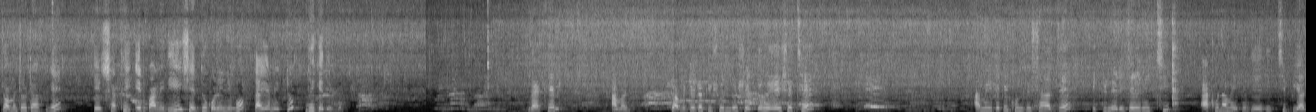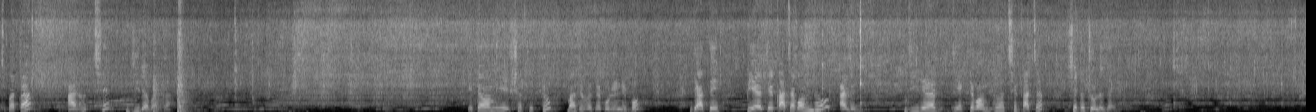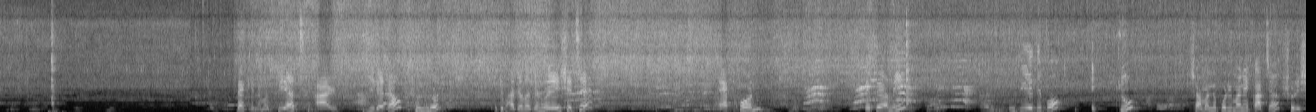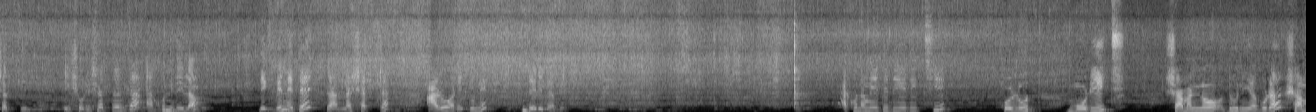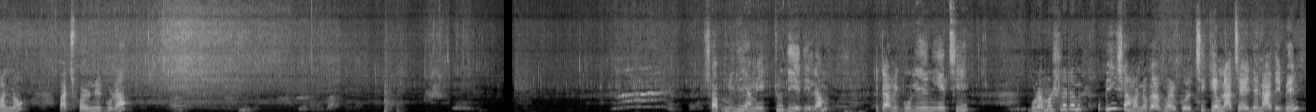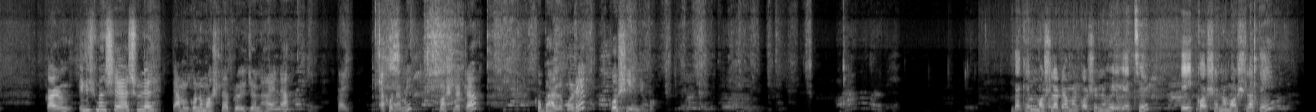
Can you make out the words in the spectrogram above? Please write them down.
টমেটোটাকে এর সাথে এর পানি দিয়েই সেদ্ধ করে নেব, তাই আমি একটু ঢেকে দেব। দেখেন, আমার টমেটোটা কি সুন্দর সেদ্ধ হয়ে এসেছে। আমি এটাকে খুন্তির সাহায্যে একটু নেড়ে চেড়ে নিচ্ছি। এখন আমি এতে দিয়ে দিচ্ছি পেঁয়াজ বাটা আর হচ্ছে জিরা বাটা। এটাও আমি এর সাথে একটু ভাজা ভাজা করে নেব, যাতে পেঁয়াজের কাঁচা গন্ধ আর জিরার যে একটা গন্ধ আছে কাঁচা, সেটা চলে যায়। দেখেন আমার পেঁয়াজ আর জিরাটাও সুন্দর, একটু ভাজা ভাজা হয়ে এসেছে। এখন এতে আমি দিয়ে দেব একটু সামান্য পরিমাণে কাঁচা সরিষার তেল। এই সরিষার তেলটা এখন দিলাম। দেখবেন এতে রান্নার স্বাদটা আরও অনেক গুণে বেড়ে যাবে। এখন আমি এতে দিয়ে দিচ্ছি হলুদ, মরিচ, সামান্য ধনিয়া গুঁড়া, সামান্য পাঁচফোড়নের গুঁড়া। সব মিলিয়ে আমি একটু দিয়ে দিলাম। এটা আমি গুলিয়ে নিয়েছি। গুঁড়া মশলাটা আমি খুবই সামান্য ব্যবহার করেছি। কেউ না চাইলে না দেবেন। কারণ ইলিশ মাছে আসলে তেমন কোনো মশলার প্রয়োজন হয় না। তাই এখন আমি মশলাটা খুব ভালো করে কষিয়ে নেব। দেখেন মশলাটা আমার কষানো হয়ে গেছে। এই কষানো মশলাতেই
